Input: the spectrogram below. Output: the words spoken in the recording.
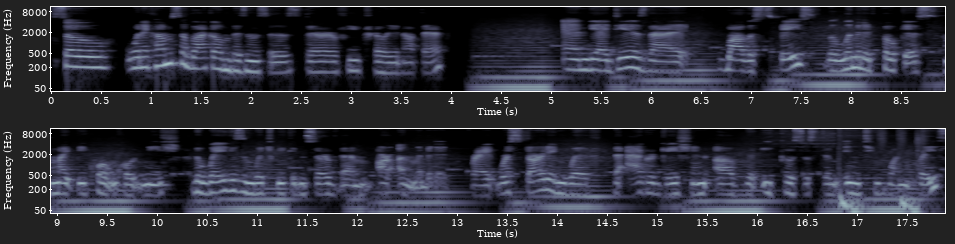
So when it comes to black owned businesses, there are a few trillion out there. And the idea is that while the space, the limited focus might be quote unquote niche, the ways in which we can serve them are unlimited, right? We're starting with the aggregation of the ecosystem into one place,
